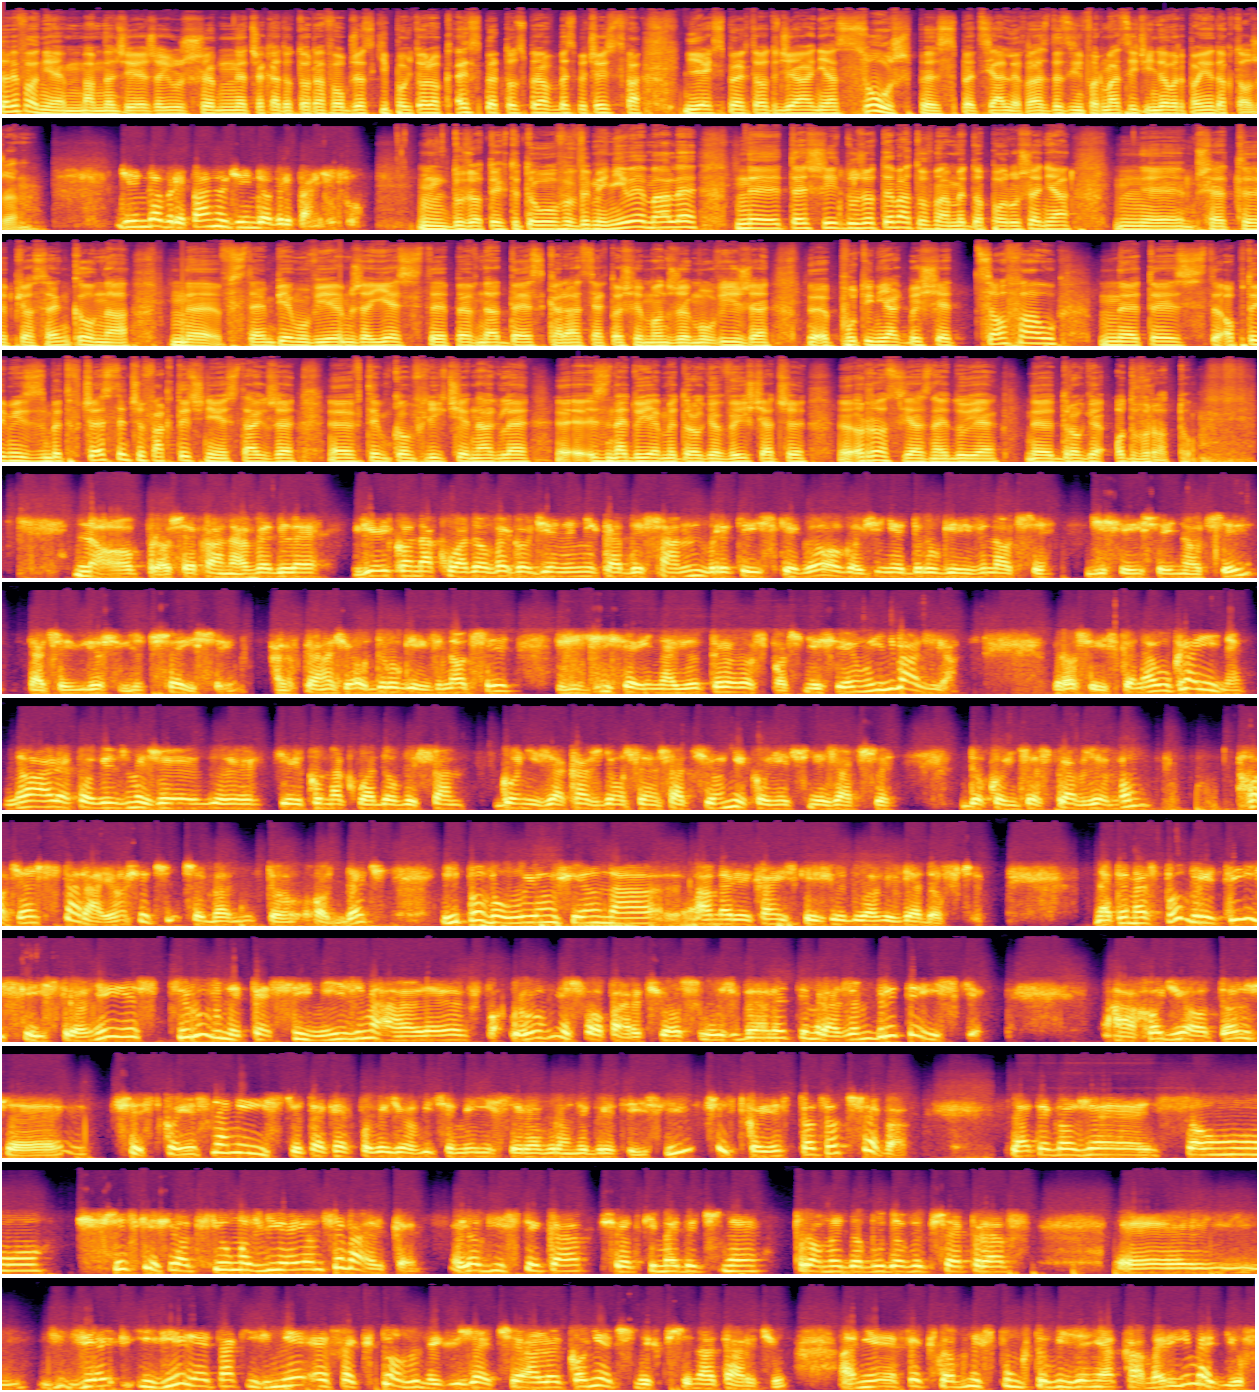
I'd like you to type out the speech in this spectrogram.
telefonie. Mam nadzieję, że już czeka doktor Rafał Brzeski, politolog, ekspert od spraw bezpieczeństwa i ekspert od działania służb specjalnych oraz dezinformacji. Dzień dobry, panie doktorze. Dzień dobry panu, dzień dobry państwu. Mm, dużo tych tytułów wymieniłem, ale też i dużo tematów mamy do poruszenia. Przed piosenką na wstępie mówiłem, że jest pewna deeskalacja, jak to się mądrze mówi, że Putin jakby się cofał. To jest optymizm zbyt wczesny, czy faktycznie jest tak, że w tym konflikcie nagle znajdujemy drogę wyjścia, czy Rosja znajduje drogę odwrotu? No, proszę pana, wedle wielkonakładowego dziennika The Sun brytyjskiego o godzinie drugiej w nocy, dzisiejszej nocy, znaczy już jutrzejszej, ale w każdym razie o drugiej w nocy z dzisiaj na jutro rozpocznie się inwazja rosyjska na Ukrainę. No ale powiedzmy, że e, wielkonakładowy Sun goni za każdą sensacją, niekoniecznie zawsze do końca sprawdzoną, chociaż starają się, trzeba to oddać, i powołują się na amerykańskie źródła wywiadowcze. Natomiast po brytyjskiej stronie jest równy pesymizm, ale w, również w oparciu o służby, ale tym razem brytyjskie. A chodzi o to, że wszystko jest na miejscu, tak jak powiedział wiceminister obrony brytyjski, wszystko jest to, co trzeba. Dlatego, że są wszystkie środki umożliwiające walkę. Logistyka, środki medyczne, promy do budowy przepraw e, i wiele takich nieefektownych rzeczy, ale koniecznych przy natarciu, a nieefektownych z punktu widzenia kamer i mediów,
